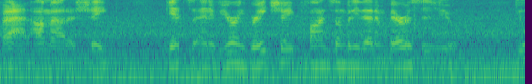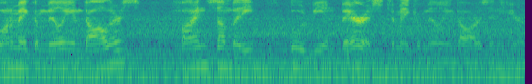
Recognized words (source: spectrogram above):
fat, I'm out of shape. Gets and if you're in great shape, find somebody that embarrasses you. You want to make a million dollars? Find somebody who would be embarrassed to make a million dollars in a year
